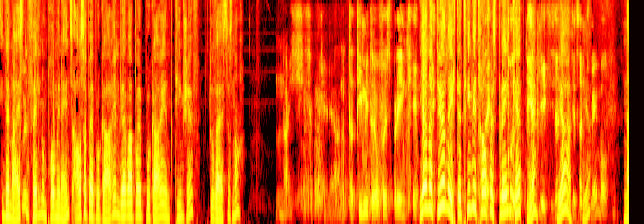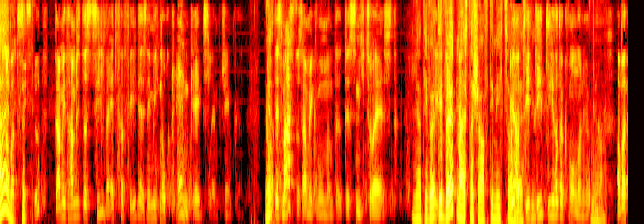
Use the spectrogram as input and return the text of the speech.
in den meisten Fällen um Prominenz, außer bei Bulgarien. Wer war bei Bulgarien Teamchef? Du weißt das noch? Nein, ich, habe keine Ahnung. Der Dimitrov als Playing Captain. Ja, natürlich, der Dimitrov als Playing Captain. Wirklich, ich ja, jetzt ja. Schmäh machen. Nein. Aber du, damit haben sie das Ziel weit verfehlt. Er ist nämlich noch kein Grand Slam Champion. Ja. Und das Masters haben wir gewonnen, das nicht so heißt. Ja, die, die Weltmeisterschaft, die nicht so ja, heißt. Ja, die, die, die, hat er gewonnen, ja, genau. Ja. Aber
